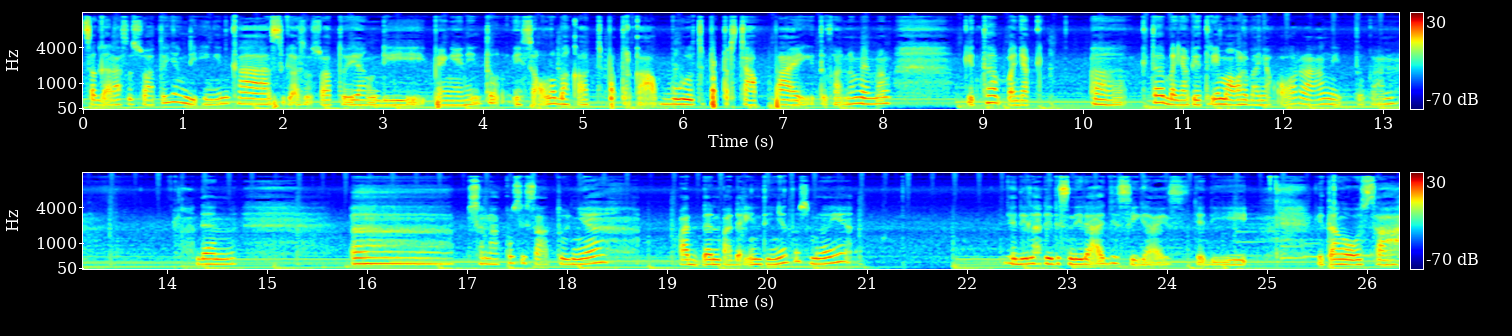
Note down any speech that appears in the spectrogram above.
segala sesuatu yang diinginkan segala sesuatu yang dipengenin itu insya Allah bakal cepat terkabul cepat tercapai gitu. Karena memang kita banyak uh, kita banyak diterima oleh banyak orang gitu kan. Dan uh, pesan sih satunya dan pada intinya tuh sebenarnya jadilah diri sendiri aja sih guys. Jadi kita nggak usah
